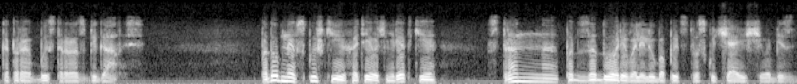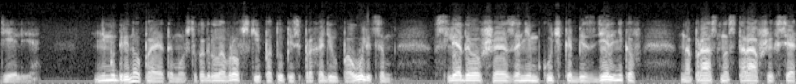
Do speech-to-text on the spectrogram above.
которая быстро разбегалась. Подобные вспышки, хотя и очень редкие, странно подзадоривали любопытство скучающего безделья. Не мудрено поэтому, что когда Лавровский потупись проходил по улицам, следовавшая за ним кучка бездельников, напрасно старавшихся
